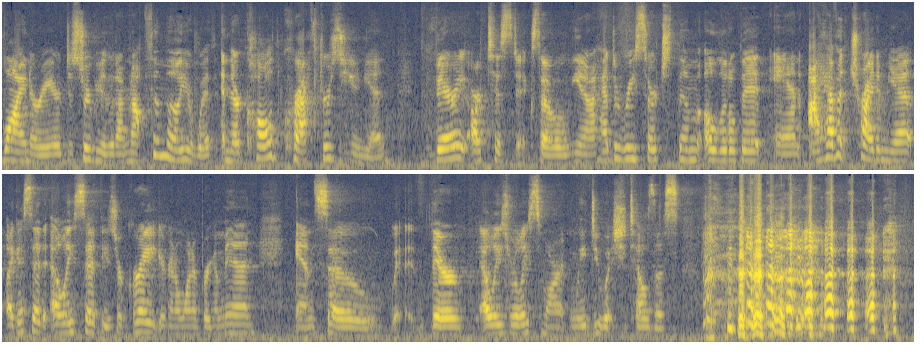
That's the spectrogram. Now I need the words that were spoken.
winery or distributor that I'm not familiar with, and they're called Crafters Union. Very artistic. So you know, I had to research them a little bit, and I haven't tried them yet. Like I said, Ellie said these are great. You're going to want to bring them in, and so they're Ellie's really smart, and we do what she tells us.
